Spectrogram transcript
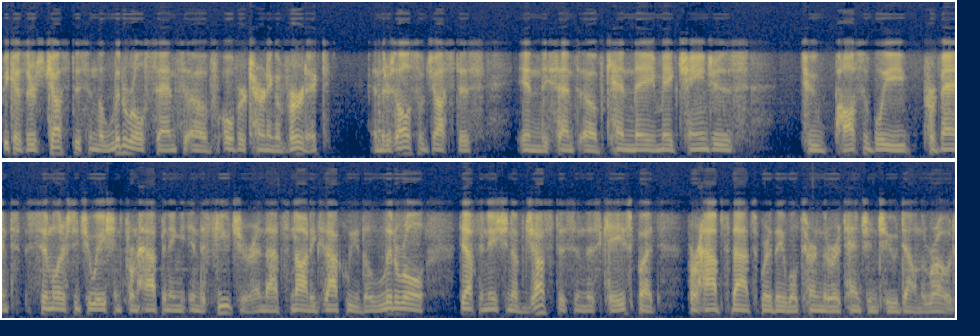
Because there's justice in the literal sense of overturning a verdict, and there's also justice in the sense of can they make changes to possibly prevent similar situations from happening in the future. And that's not exactly the literal definition of justice in this case, but perhaps that's where they will turn their attention to down the road.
